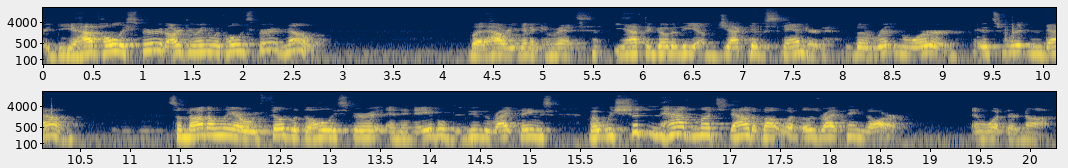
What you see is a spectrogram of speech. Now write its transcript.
Do you have Holy Spirit arguing with Holy Spirit? No. But how are you going to convince? You have to go to the objective standard, the written word. It's written down. So not only are we filled with the Holy Spirit and enabled to do the right things, but we shouldn't have much doubt about what those right things are and what they're not.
